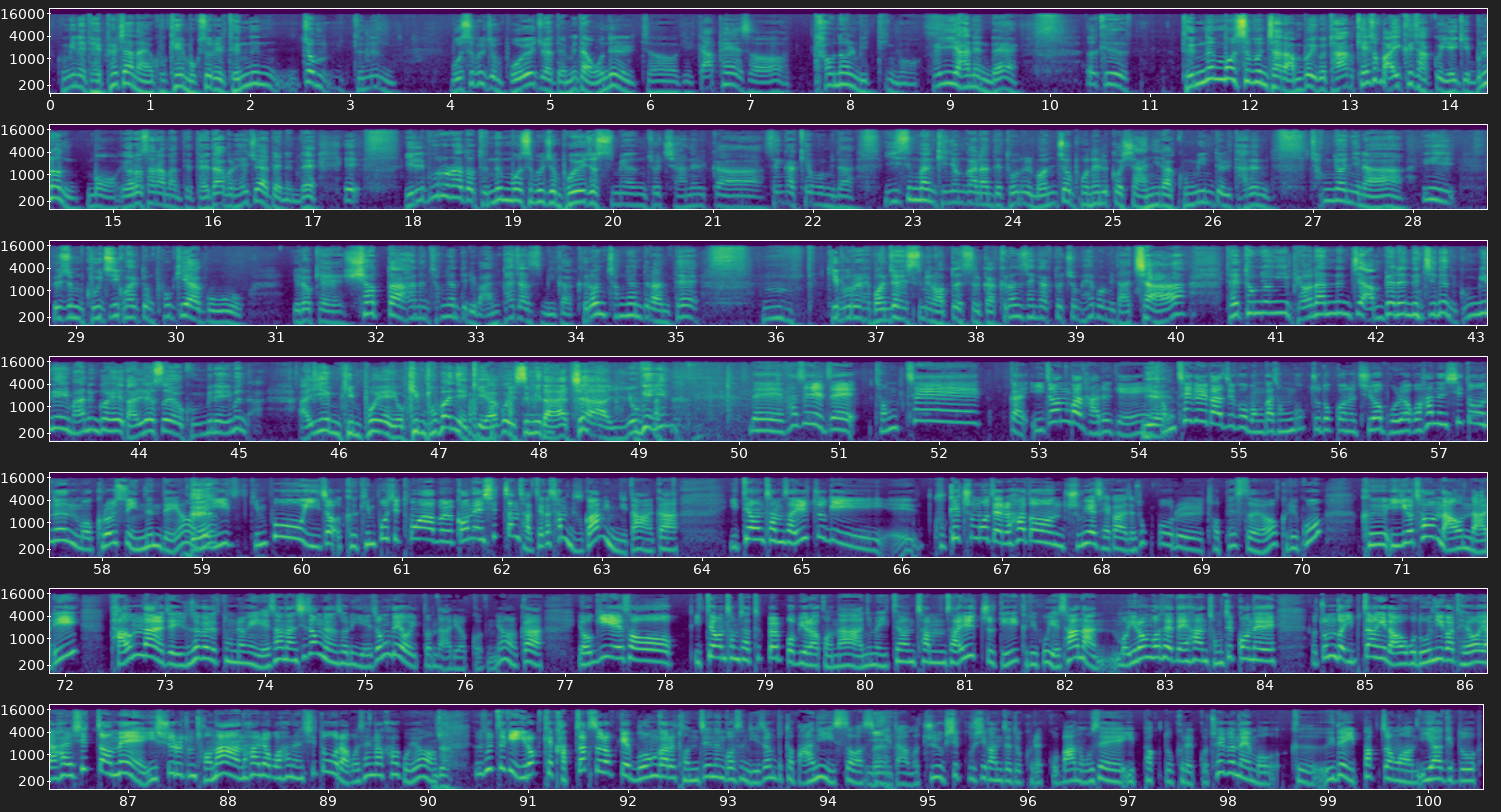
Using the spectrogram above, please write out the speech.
국민의 대표잖아요. 국회의 목소리를 듣는 좀 듣는 모습을 좀 보여줘야 됩니다. 오늘 저기 카페에서 town hall meeting 뭐 회의하는데 그 듣는 모습은 잘 안 보이고 다 계속 마이크 잡고 얘기. 물론 뭐 여러 사람한테 대답을 해줘야 되는데 일부러라도 듣는 모습을 좀 보여줬으면 좋지 않을까 생각해 봅니다. 이승만 기념관한테 돈을 먼저 보낼 것이 아니라 국민들 다른 청년이나 이 요즘 구직 활동 포기하고 이렇게 쉬었다 하는 청년들이 많다지 않습니까? 그런 청년들한테 음, 기부를 먼저 했으면 어땠을까 그런 생각도 좀 해봅니다. 자, 대통령이 변했는지 안 변했는지는 국민의힘 하는 거에 달렸어요. 국민의힘은 IM 김포예요. 김포만 얘기하고 있습니다. 자, 용해인. 네, 사실 이제 정책 그러니까 이전과 다르게 예. 정책을 가지고 뭔가 전국 주도권을 쥐어 보려고 하는 시도는 뭐 그럴 수 있는데요. 네? 이 김포 이전 그 김포시 통합을 꺼낸 시점 자체가 참 유감입니다. 그러니까 이태원 참사 일주기 국회 추모제를 하던 중에 제가 이제 속보를 접했어요. 그리고 그 이게 처음 나온 날이 다음 날 이제 윤석열 대통령의 예산안 시정연설이 예정되어 있던 날이었거든요. 그러니까 여기에서 이태원 참사 특별법이라거나 아니면 이태원 참사 일주기 그리고 예산안 뭐 이런 것에 대한 정치권의 좀 더 입장이 나오고 논의가 되어야 할 시점에 이슈를 좀 전환하려고 하는 시도라고 생각하고요. 네. 솔직히 이렇게 갑작스럽게 무언가를 던지는 것은 예전부터 많이 있어 왔습니다. 네. 뭐 주육 19시간제도 그랬고 만 5세 입학도 그랬고 최근에 뭐 그 의대 입학 정원 이야기도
